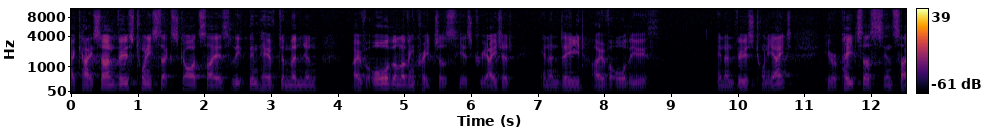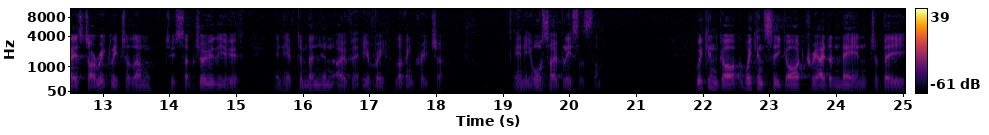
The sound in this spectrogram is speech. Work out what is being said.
Okay, so in verse 26, God says, Let them have dominion over all the living creatures he has created, and indeed over all the earth. And in verse 28, he repeats this and says directly to them to subdue the earth and have dominion over every living creature. And he also blesses them. We can, we can see God created man to be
